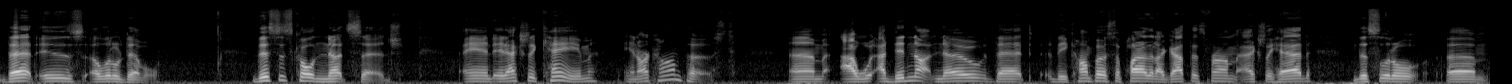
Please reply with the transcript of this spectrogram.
that is a little devil. This is called nut sedge and it actually came in our compost. Um, I, did not know that the compost supplier that I got this from actually had this little um,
